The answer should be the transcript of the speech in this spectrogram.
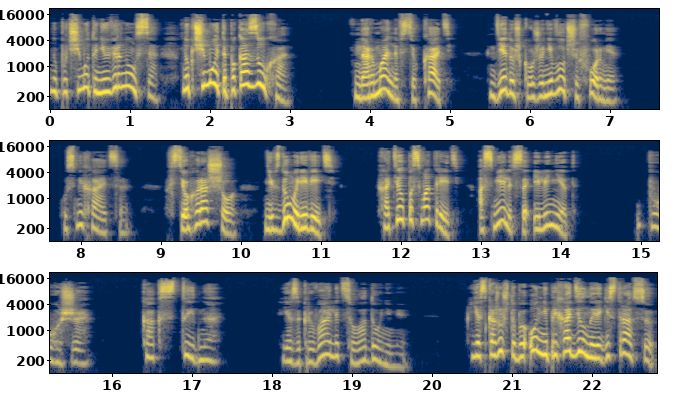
Ну почему ты не увернулся? Ну к чему эта показуха?» «Нормально все, Кать. Дедушка уже не в лучшей форме». Усмехается. «Все хорошо. Не вздумай реветь. Хотел посмотреть, осмелится или нет». «Боже, как стыдно!» Я закрываю лицо ладонями. «Я скажу, чтобы он не приходил на регистрацию.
